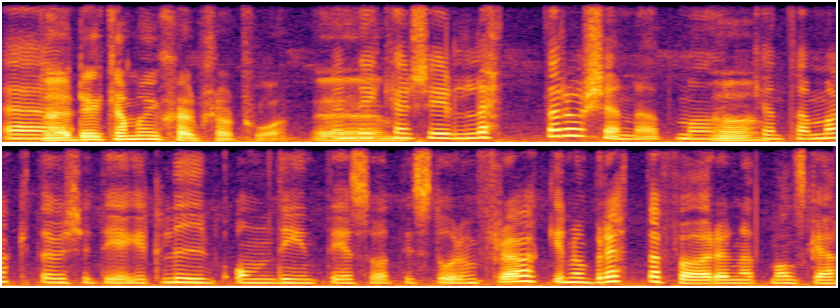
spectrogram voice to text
eh, Nej, det kan man ju självklart få. Men det Ehm, kanske är lättare att känna att man Ja. kan ta makt över sitt eget liv om det inte är så att det står en fröken och berättar för en att man ska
